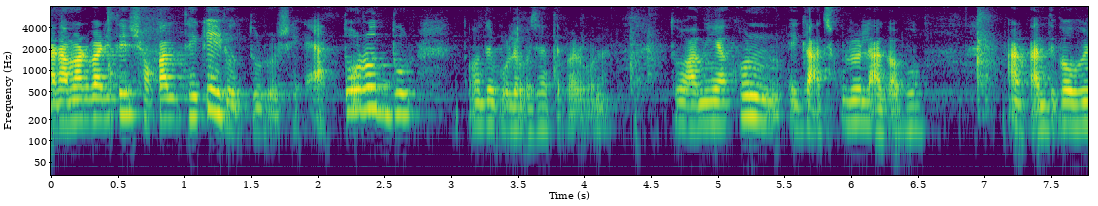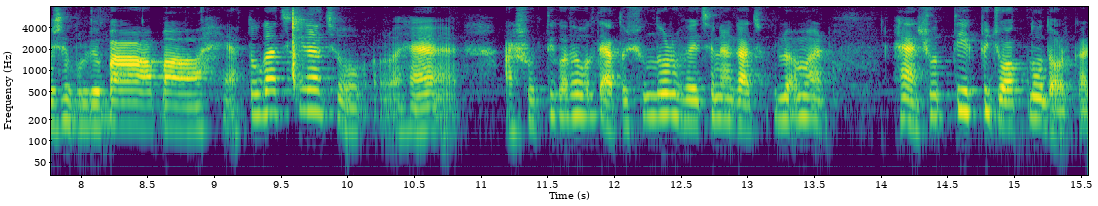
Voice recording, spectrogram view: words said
আর আমার বাড়িতে সকাল থেকেই রোদ্দুর বসে। এত রোদ্দুর, তোমাদের বলে বোঝাতে পারব না। তো আমি এখন এই গাছগুলো লাগাবো। আর কান্তিবাবু এসে বলবে, বাবা, এত গাছ কিনেছো? হ্যাঁ আর সত্যি কথা বলতে এত সুন্দর হয়েছে না গাছগুলো আমার? হ্যাঁ সত্যি একটু যত্ন দরকার।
